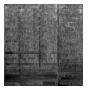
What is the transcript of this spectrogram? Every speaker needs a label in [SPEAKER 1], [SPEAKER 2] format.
[SPEAKER 1] Música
